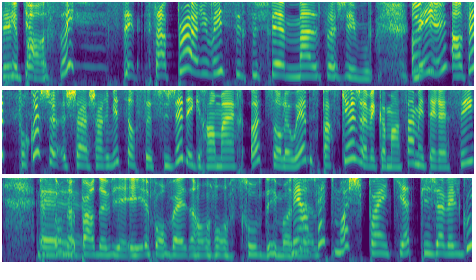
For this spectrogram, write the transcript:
avec trépasser? C'est- ça peut arriver si tu fais mal ça chez vous. Mais en fait, pourquoi je, je- je suis arrivée sur ce sujet des grands-mères hautes sur le web, c'est parce que j'avais commencé à m'intéresser. Parce qu'on euh, a peur de vieillir, on, va être- on, on se trouve des modèles. Mais en fait, moi, je suis pas inquiète. Puis j'avais le goût,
